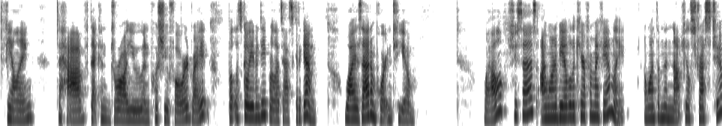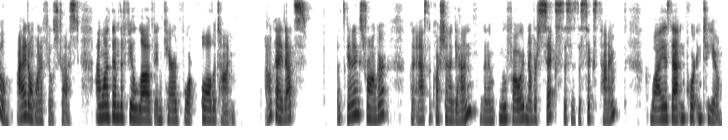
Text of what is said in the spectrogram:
feeling to have that can draw you and push you forward, right? But let's go even deeper. Let's ask it again. Why is that important to you? Well, she says, I want to be able to care for my family. I want them to not feel stressed too. I don't want to feel stressed. I want them to feel loved and cared for all the time. Okay, that's that's getting stronger. I'm going to ask the question again. I'm going to move forward. Number 6. This is the sixth time. Why is that important to you?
